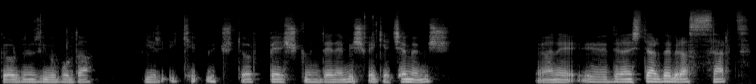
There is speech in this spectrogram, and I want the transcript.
gördüğünüz gibi burada 1 2 3 4 5 gün denemiş ve geçememiş. Yani e, dirençler de biraz sert.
